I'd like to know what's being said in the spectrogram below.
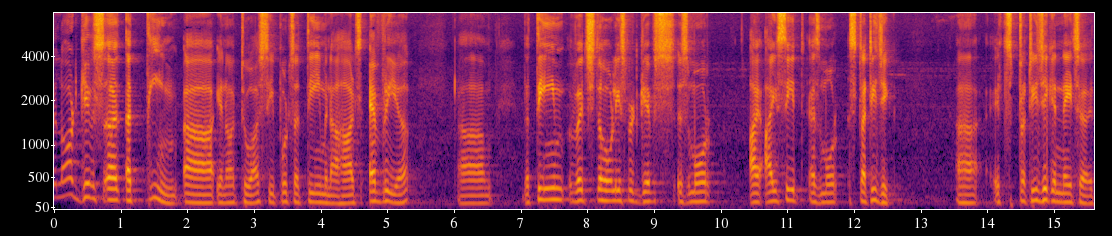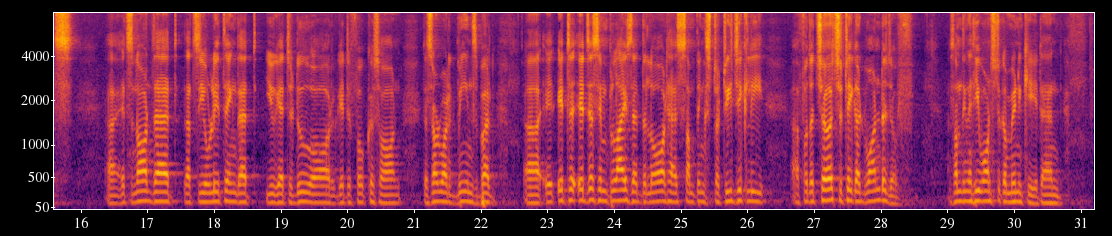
The Lord gives a, a theme, uh, you know, to us. He puts a theme in our hearts every year. Um, the theme which the Holy Spirit gives is more, I, I see it as more strategic. Uh, it's strategic in nature. It's, uh, it's not that that's the only thing that you get to do or get to focus on. That's not what it means, but uh, it, it, it just implies that the Lord has something strategically uh, for the church to take advantage of, something that He wants to communicate. And,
